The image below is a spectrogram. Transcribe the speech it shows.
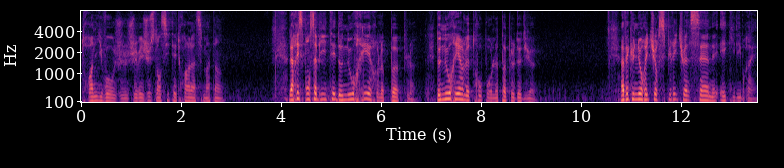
trois niveaux. Je, je, vais juste en citer trois là ce matin. La responsabilité de nourrir le peuple, de nourrir le troupeau, le peuple de Dieu, avec une nourriture spirituelle saine et équilibrée.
